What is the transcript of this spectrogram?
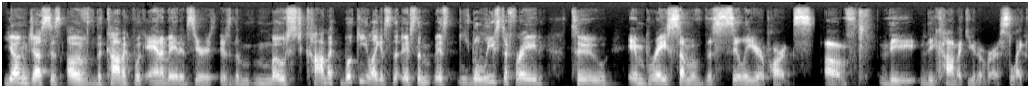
Young Justice of the comic book animated series is the most comic booky. Like it's the it's the it's the least afraid to embrace some of the sillier parts of the the comic universe like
